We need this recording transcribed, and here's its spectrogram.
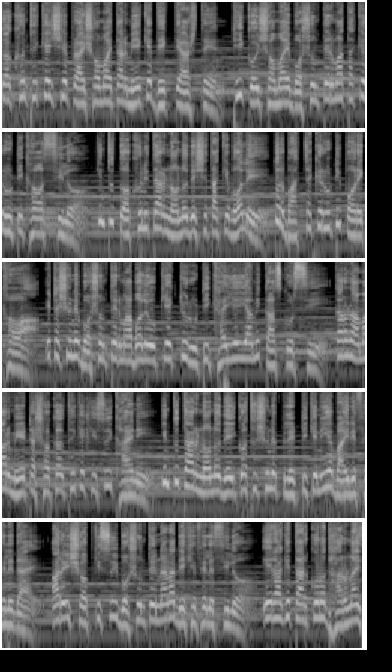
তখন থেকে সে প্রায় সময় তার মেয়েকে দেখতে আসতেন। ঠিক ওই সময় বসন্তের মা তাকে রুটি খাওয়াচ্ছিল। কিন্তু তখনই তার ননদ এসে তাকে বলে, তোর বাচ্চাকে রুটি পরে খাওয়া। এটা শুনে বসন্তের মা বলে, ওকে একটু রুটি খাইয়েই আমি কাজ করছি। কারণ আমার মেয়েটা সকাল থেকে কিছুই খায়নি। কিন্তু তার ননদ এই কথা শুনে প্লেটটিকে নিয়ে বাইরে ফেলে দেয়। আর এই সবকিছুই বসন্তের নানা দেখে ফেলেছিল। এর আগে তার কোনো ধারণাই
